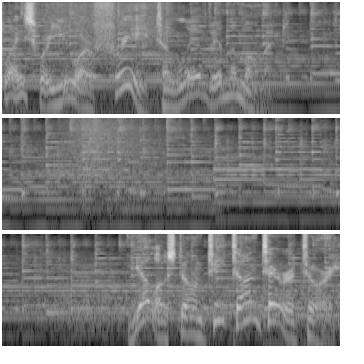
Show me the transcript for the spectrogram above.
Place where you are free to live in the moment. Yellowstone Teton Territory.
